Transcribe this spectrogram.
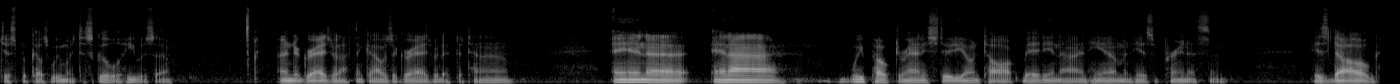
just because we went to school. He was a undergraduate. I think I was a graduate at the time. And uh, and I we poked around his studio and talked, Betty and I and him and his apprentice and his dog.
